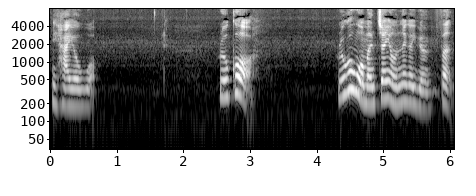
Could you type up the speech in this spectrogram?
你还有我。如果，如果我们真有那个缘分，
